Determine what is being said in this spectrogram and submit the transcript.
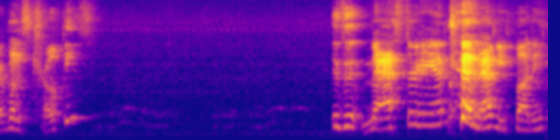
Everyone's trophies? Is it Master Hand? That'd be funny.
